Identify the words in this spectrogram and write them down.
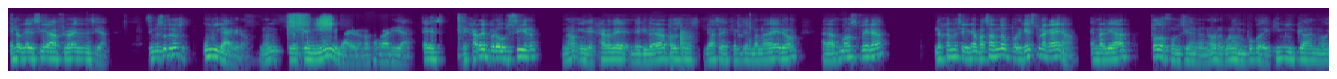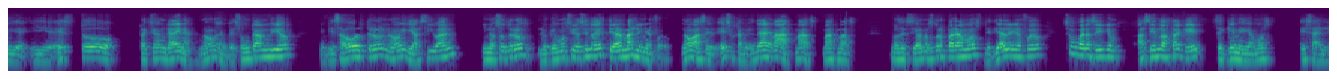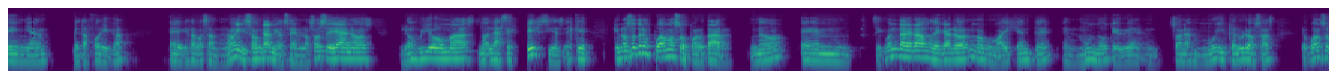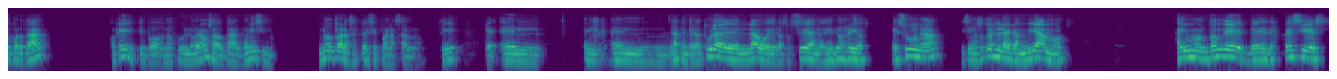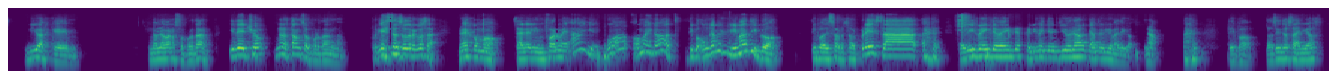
es lo que decía Florencia. Si nosotros, un milagro, ¿no? creo que ni un milagro nos salvaría, es dejar de producir ¿no? y dejar de, liberar todos esos gases de efecto invernadero a la atmósfera, los cambios seguirían pasando porque es una cadena. En realidad, todo funciona, ¿no? Recuerdan un poco de química, ¿no? Y, y esto reacciona en cadena, ¿no? Empezó un cambio, empieza otro, ¿no? Y así van, y nosotros lo que hemos ido haciendo es tirar más línea de fuego, ¿no? Hacer esos cambios, más, más, más, más. Entonces, si ahora nosotros paramos de tirar línea de fuego, eso van a seguir haciendo hasta que se queme, digamos, esa leña metafórica eh, que está pasando, ¿no? Y son cambios en los océanos, los biomas, no, las especies, es que, que nosotros podamos soportar, ¿no? 50 em, grados de calor, ¿no? Como hay gente en el mundo que vive en zonas muy calurosas, lo puedan soportar, ok, tipo, nos logramos adoptar, buenísimo. No todas las especies pueden hacerlo, ¿sí? Que el, la temperatura del agua y de los océanos y de los ríos es una, y si nosotros la cambiamos, hay un montón de, de, especies vivas que no la van a soportar. Y de hecho, no lo están soportando. Porque eso es otra cosa. No es como sale el informe, ay, oh my god, tipo, un cambio climático. Tipo de sorpresa, feliz 2020, feliz 2021, cambio climático. No. tipo, 200 años,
